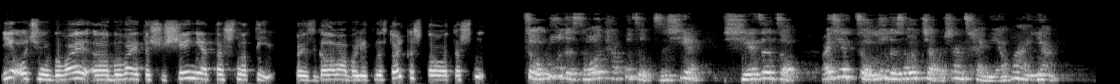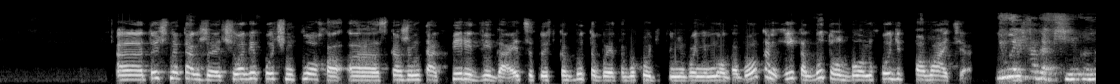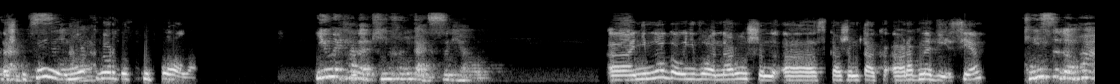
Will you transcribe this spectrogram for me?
и очень бывает, а, бывает ощущение тошноты. То есть голова болит настолько, что тошнит. 走路的时候他不走直线，斜着走， 而且走路的时候脚像踩棉花一样。 Э, Точно так же человек очень плохо, э, скажем так, передвигается, то есть как будто бы это выходит у него немного боком, и как будто он, бы он ходит по вате. 因为他的平衡感失 Ощущение 调了 нет твердости пола. 因为他的平衡感失调了。 Э, Немного у него нарушен, э, скажем так, э, равновесие. 同时的话，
